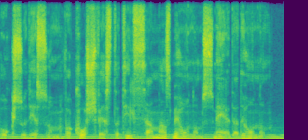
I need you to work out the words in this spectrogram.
Också det som var korsfästa tillsammans med honom smädade honom.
